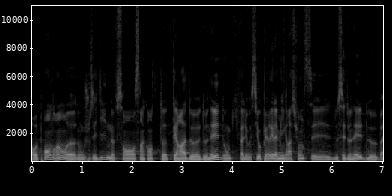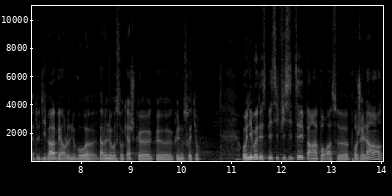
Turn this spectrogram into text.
reprendre. Hein. Euh, donc, je vous ai dit 950 Tera de données, donc il fallait aussi opérer la migration de ces, données de, bah, de, Diva vers le nouveau, stockage que nous souhaitions. Au niveau des spécificités par rapport à ce projet-là,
